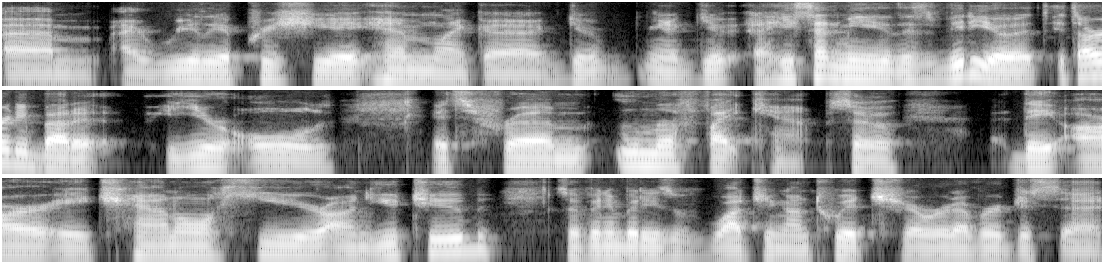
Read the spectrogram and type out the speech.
um, I really appreciate him. Like, uh, give you know, give. Uh, he sent me this video. It, it's already about a year old it's from Uma Fight Camp. So they are a channel here on YouTube. So if anybody's watching on Twitch or whatever, just uh,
